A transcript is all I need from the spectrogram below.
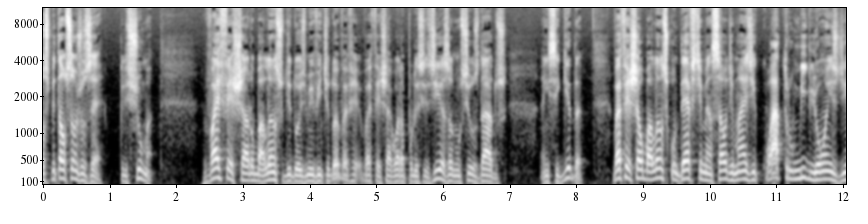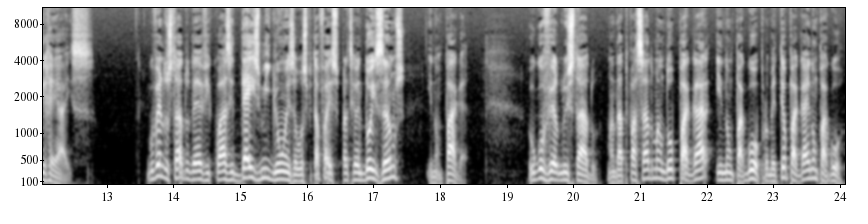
Hospital São José, Criciúma, vai fechar o balanço de 2022, vai, fechar agora por esses dias, anuncia os dados em seguida, vai fechar o balanço com déficit mensal de mais de 4 milhões de reais. O governo do estado deve quase 10 milhões ao hospital, faz praticamente dois anos e não paga. O governo do estado, mandato passado, mandou pagar e não pagou, prometeu pagar e não pagou.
